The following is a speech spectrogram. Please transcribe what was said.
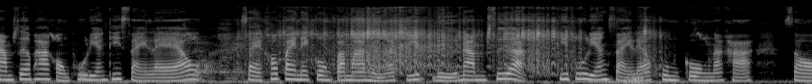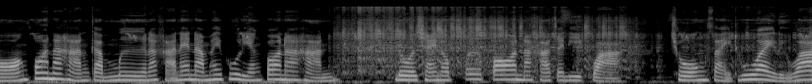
นำเสื้อผ้าของผู้เลี้ยงที่ใส่แล้ว ใส่เข้าไปในกรงประมาณหนึ่งอาทิตย์ หรือนำเสื้อที่ผู้เลี้ยงใส่แล้วคลุมกรงนะคะ 2. ป้อนอาหารกับมือนะคะ แนะนำให้ผู้เลี้ยงป้อนอาหาร โดยใช้นอปเปอร์ป้อนนะคะ จะดีกว่าชงใส่ถ้วยหรือว่า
